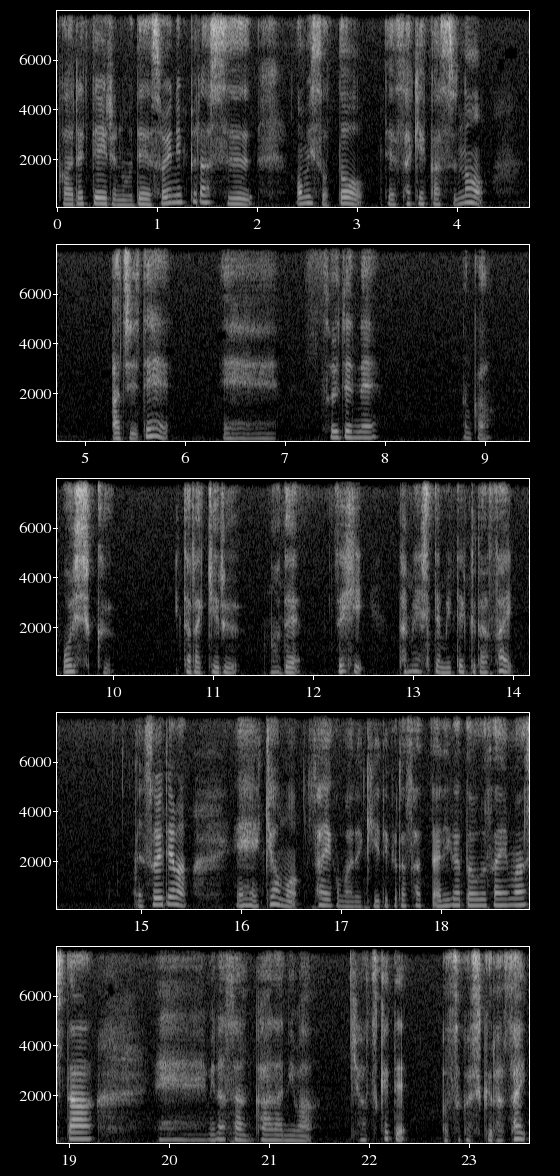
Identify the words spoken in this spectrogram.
が出ているのでそれにプラスお味噌とで酒かすの味で、えー、それでねなんか美味しくいただけるので是非試してみてください。それでは、えー、今日も最後まで聞いてくださってありがとうございました、えー、皆さん体には気をつけてお過ごしください、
